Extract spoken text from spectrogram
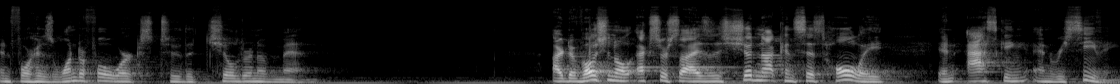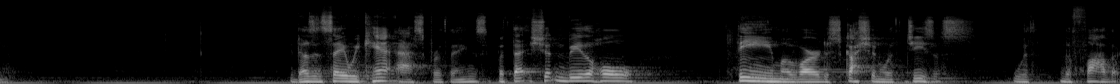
and for his wonderful works to the children of men. Our devotional exercises should not consist wholly in asking and receiving. It doesn't say we can't ask for things, but that shouldn't be the whole theme of our discussion with Jesus with the Father.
